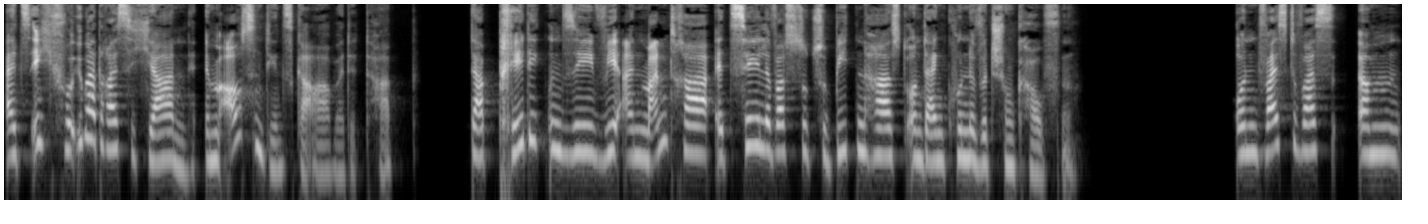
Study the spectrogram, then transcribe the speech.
Als ich vor über 30 Jahren im Außendienst gearbeitet habe, da predigten sie wie ein Mantra, erzähle, was du zu bieten hast und dein Kunde wird schon kaufen. Und weißt du was, ähm,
